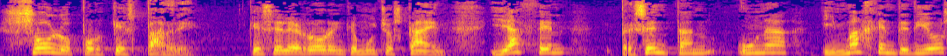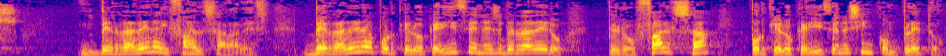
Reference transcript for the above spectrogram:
solo porque es Padre, que es el error en que muchos caen, y hacen, presentan una imagen de Dios verdadera y falsa a la vez. Verdadera porque lo que dicen es verdadero, pero falsa porque lo que dicen es incompleto.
